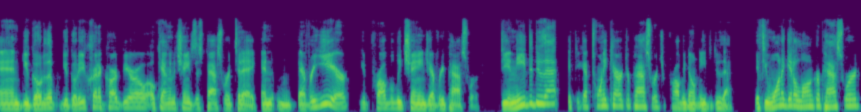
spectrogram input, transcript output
and you go to the you go to your credit card bureau okay i'm going to change this password today and every year you'd probably change every password do you need to do that if you got 20 character passwords you probably don't need to do that if you want to get a longer password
